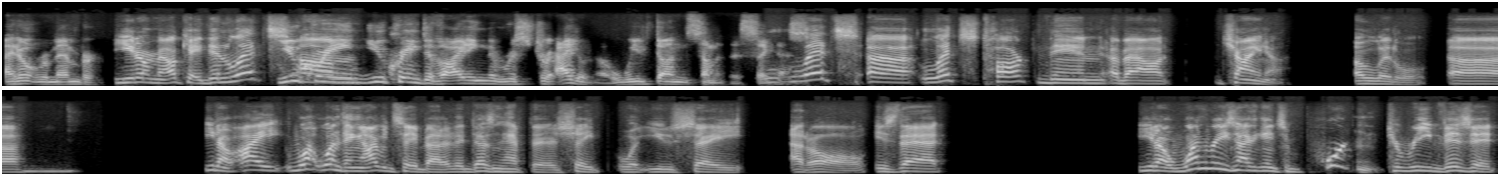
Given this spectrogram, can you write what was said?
I don't remember. You don't remember? Okay, then let's Ukraine. Um, Ukraine dividing the restrict. I don't know. We've done some of this. I guess. Let's uh, let's talk then about China a little. Uh, you know, I one, one thing I would say about it. It doesn't have to shape what you say at all. Is that you know, one reason I think it's important to revisit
